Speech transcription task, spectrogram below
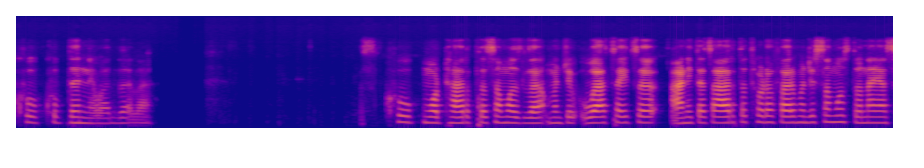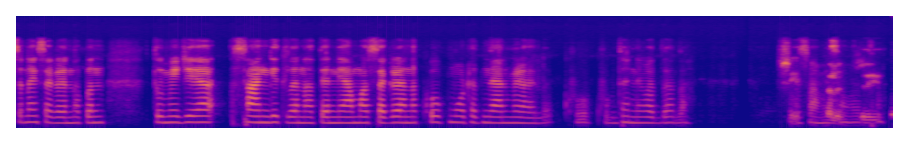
खूप खूप धन्यवाद दादा. खूप मोठा अर्थ समजला म्हणजे वाचायचं आणि त्याचा अर्थ थोडाफार म्हणजे समजतो नाही असं नाही सगळ्यांना पण तुम्ही जे सांगितलं ना त्यांनी आम्हा सगळ्यांना खूप मोठं ज्ञान मिळालं. खूप खूप धन्यवाद दादा. श्री स्वामी स्वामी ठीक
